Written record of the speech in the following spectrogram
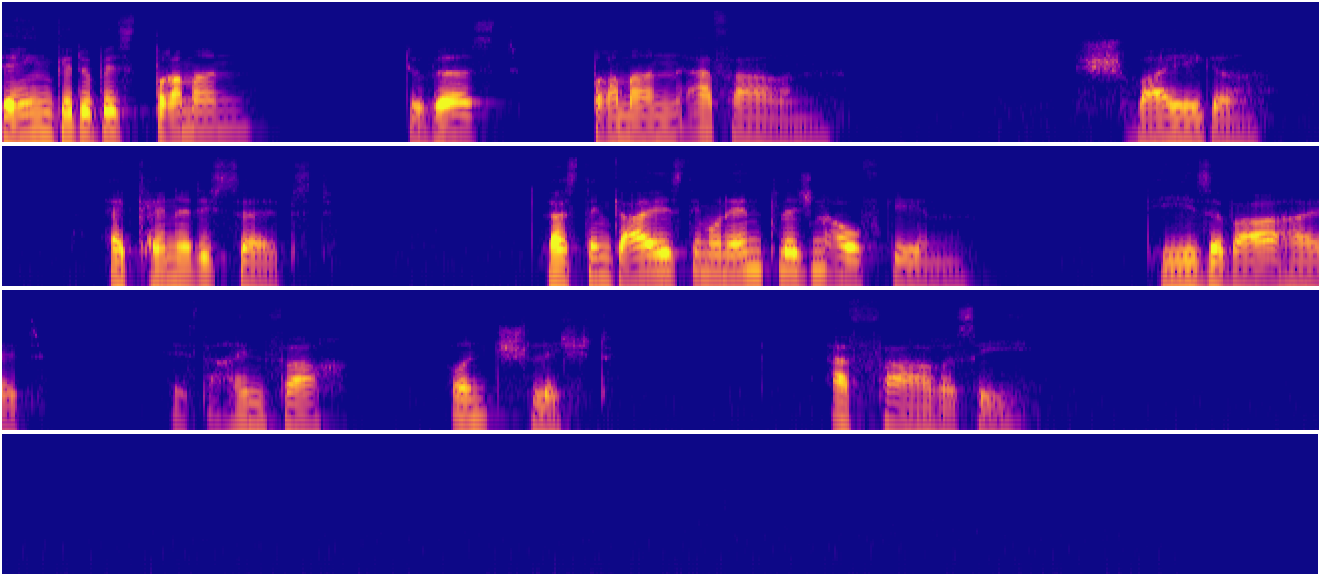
Denke, du bist Brahman, du wirst Brahman erfahren. Schweige, erkenne dich selbst. Lass den Geist im Unendlichen aufgehen. Diese Wahrheit ist einfach und schlicht. Erfahre sie.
